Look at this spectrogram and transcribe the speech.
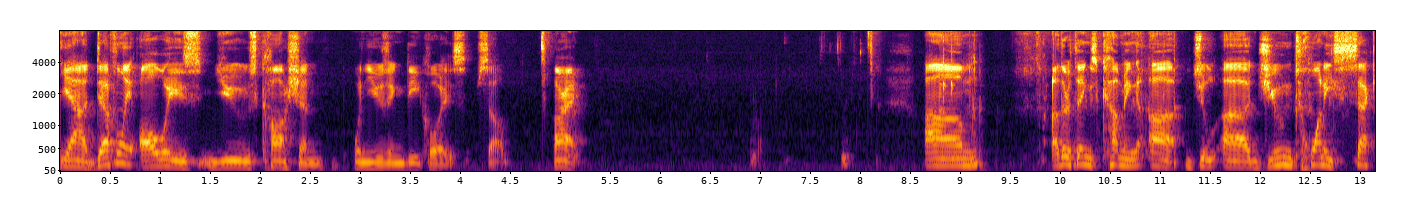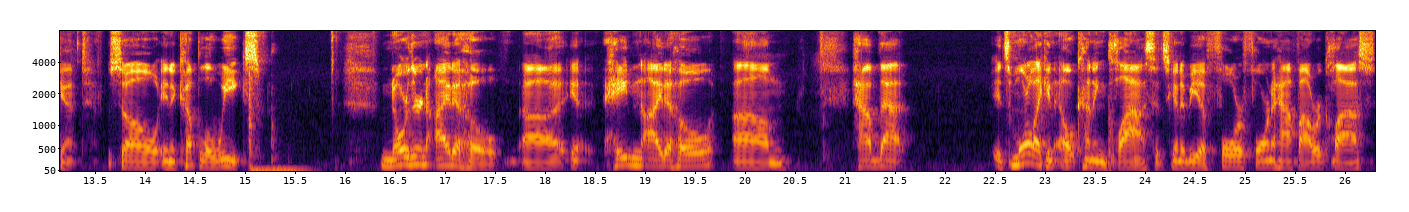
yeah, definitely always use caution when using decoys. So, all right. Um, other things coming up uh, June 22nd. So, in a couple of weeks, Northern Idaho, uh, Hayden, Idaho, um, have that. It's more like an elk hunting class. It's going to be a four, four and a half hour class.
